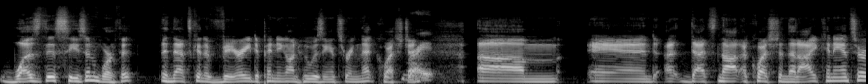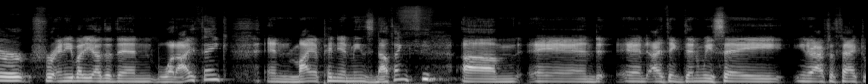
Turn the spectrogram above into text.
was this season worth it? And that's going to vary depending on who is answering that question. Right. Um, and uh, that's not a question that I can answer for anybody other than what I think, and my opinion means nothing. um, and and I think then we say, you know, after the fact,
